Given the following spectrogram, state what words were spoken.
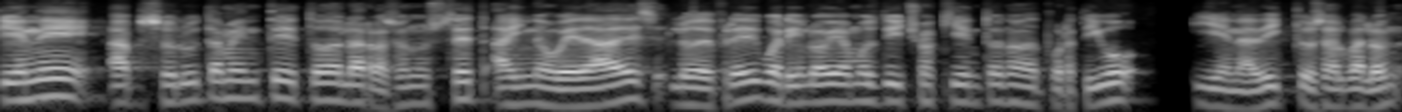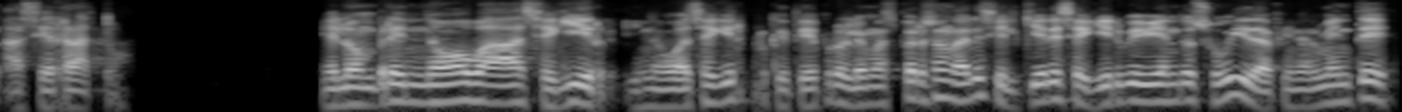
tiene absolutamente toda la razón usted. Hay novedades. Lo de Freddy Guarín lo habíamos dicho aquí en tono deportivo y en Adictos al Balón hace rato el hombre no va a seguir y no va a seguir porque tiene problemas personales y él quiere seguir viviendo su vida. Finalmente,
